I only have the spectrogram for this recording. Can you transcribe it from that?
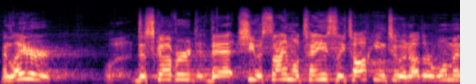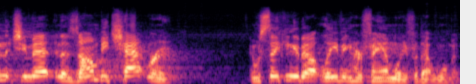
And later discovered that she was simultaneously talking to another woman that she met in a zombie chat room and was thinking about leaving her family for that woman.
